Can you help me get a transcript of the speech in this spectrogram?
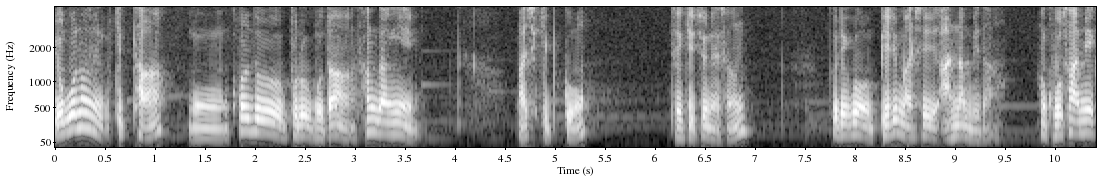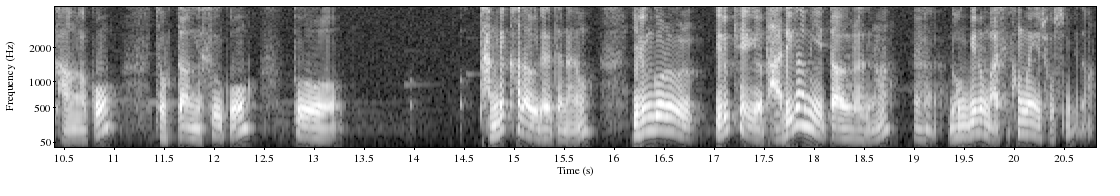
요거는 기타 뭐 콜드 브루보다 상당히 맛이 깊고 제 기준에선 그리고 비린 맛이 안 납니다. 고삼이 강하고 적당히 쓰고 또 담백하다 그래야 되나요? 이런 거를 이렇게 얘기해 바디감이 있다 그래야 되나? 예, 넘기는 맛이 상당히 좋습니다.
